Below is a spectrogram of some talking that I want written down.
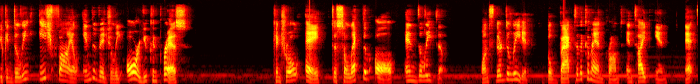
You can delete each file individually or you can press Control A to select them all and delete them. Once they're deleted, go back to the command prompt and type in net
